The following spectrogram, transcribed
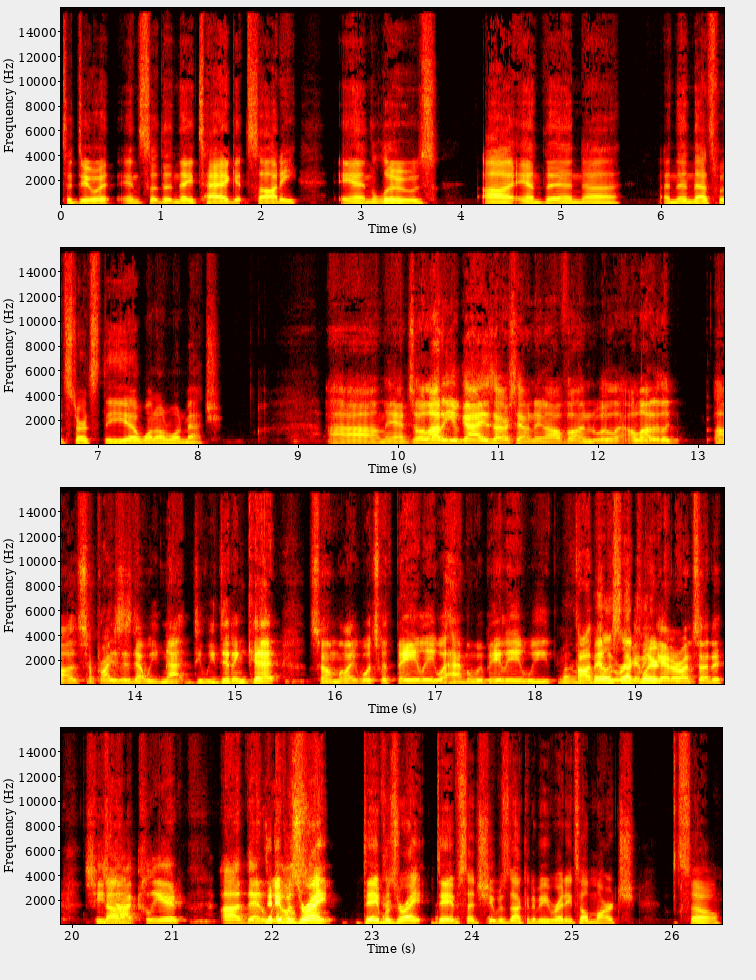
to do it, and so then they tag at Saudi and lose, uh, and then uh, and then that's what starts the uh, one-on-one match. Ah man, so a lot of you guys are sounding off on a lot of the uh, surprises that we not we didn't get. Some like what's with Bayley? What happened with Bayley? We well, thought Bayley's that we were going to get her on Sunday. She's no. not cleared. Uh, then Dave was right. Dave was right. Dave said she was not going to be ready till March. So,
